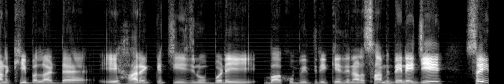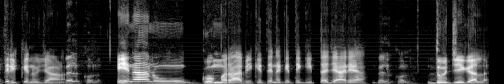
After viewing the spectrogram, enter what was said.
ਅਣਖੀ ਬਲੱਡ ਹੈ ਇਹ ਹਰ ਇੱਕ ਚੀਜ਼ ਨੂੰ ਬੜੀ ਬਾਖੂਬੀ ਤਰੀਕੇ ਦੇ ਨਾਲ ਸਮਝਦੇ ਨੇ ਜੇ ਸਹੀ ਤਰੀਕੇ ਨੂੰ ਜਾਣ। ਬਿਲਕੁਲ। ਇਹਨਾਂ ਨੂੰ ਗੁੰਮਰਾਹ ਵੀ ਕਿਤੇ ਨਾ ਕਿਤੇ ਕੀਤਾ ਜਾ ਰਿਹਾ। ਬਿਲਕੁਲ। ਦੂਜੀ ਗੱਲ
